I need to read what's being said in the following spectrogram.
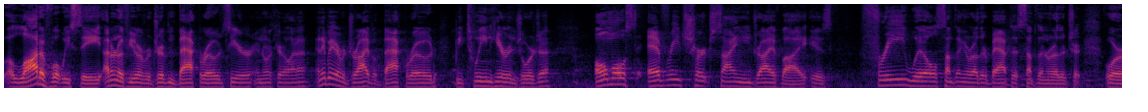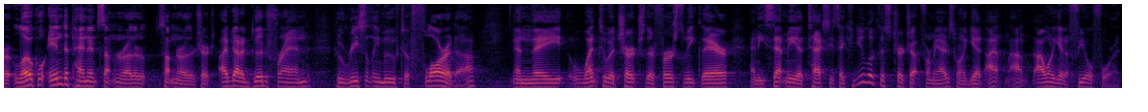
a lot of what we see, I don't know if you've ever driven back roads here in North Carolina. Anybody ever drive a back road between here and Georgia? Almost every church sign you drive by is free will something or other Baptist, something or other church, or local independent something or other something or other church. I've got a good friend who recently moved to Florida and they went to a church their first week there and he sent me a text. He said can you look this church up for me? I just want to get i, I, I want to get a feel for it.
